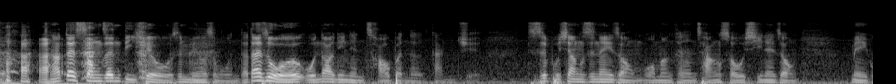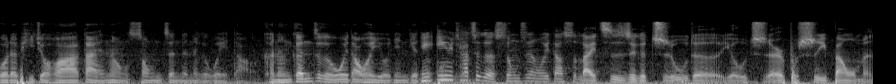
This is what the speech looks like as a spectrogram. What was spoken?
然后但松针的确我是没有什么闻到，但是我闻到一点点草本的感觉。只是不像是那种我们可能常熟悉那种美国的啤酒花带的那种松针的那个味道，可能跟这个味道会有点点。因因为它这个松针的味道是来自这个植物的油脂，而不是一般我们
